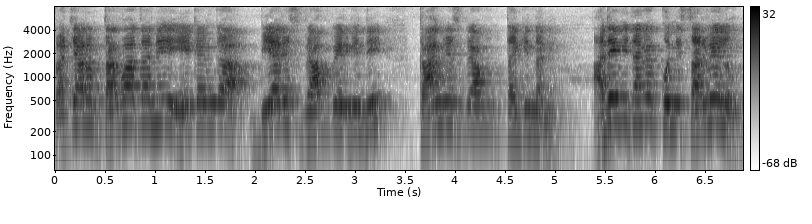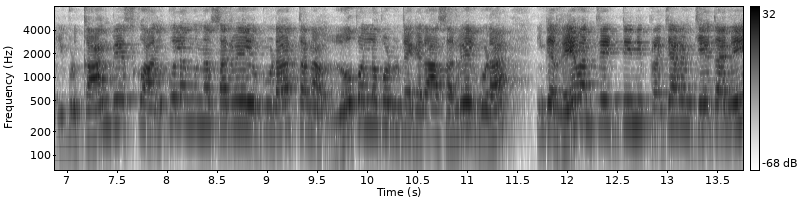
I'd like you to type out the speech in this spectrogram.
ప్రచారం తర్వాతనే ఏకంగా బీఆర్ఎస్ గ్రాఫ్ పెరిగింది. కాంగ్రెస్ గ్రాఫ్ తగ్గిందని. అదేవిధంగా కొన్ని సర్వేలు ఇప్పుడు కాంగ్రెస్కు అనుకూలంగా ఉన్న సర్వేలు కూడా తన లోపల లోపల ఉంటాయి కదా ఆ సర్వేలు కూడా. ఇంకా రేవంత్ రెడ్డిని ప్రచారం చేయదని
